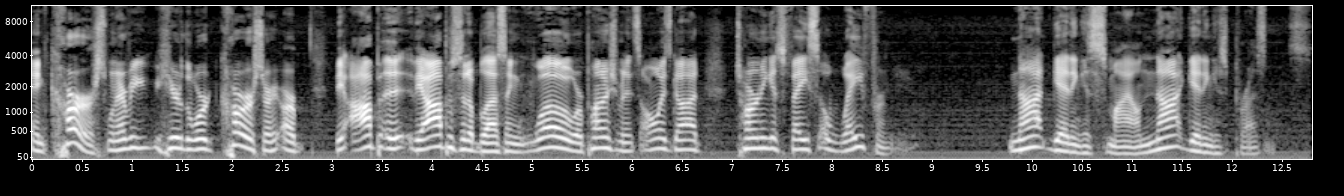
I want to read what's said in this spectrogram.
And curse, whenever you hear the word curse or, or the, op- the opposite of blessing, woe or punishment, it's always God turning his face away from you, not getting his smile, not getting his presence.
